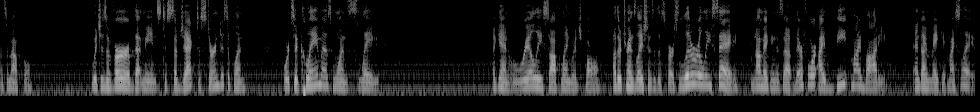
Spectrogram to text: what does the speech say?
That's a mouthful. Which is a verb that means to subject to stern discipline or to claim as one's slave. Again, really soft language, Paul. Other translations of this verse literally say, I'm not making this up, therefore I beat my body and I make it my slave.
